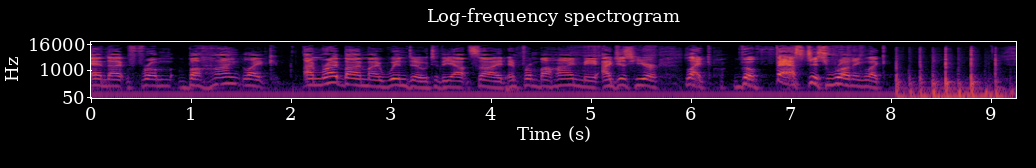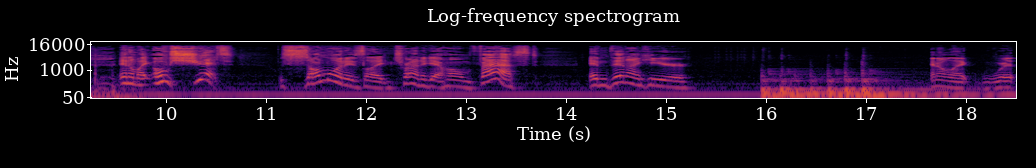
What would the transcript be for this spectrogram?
and I from behind like. I'm right by my window to the outside, and from behind me, I just hear like the fastest running, like, and I'm like, "Oh shit!" Someone is like trying to get home fast. And then I hear, and I'm like, "What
